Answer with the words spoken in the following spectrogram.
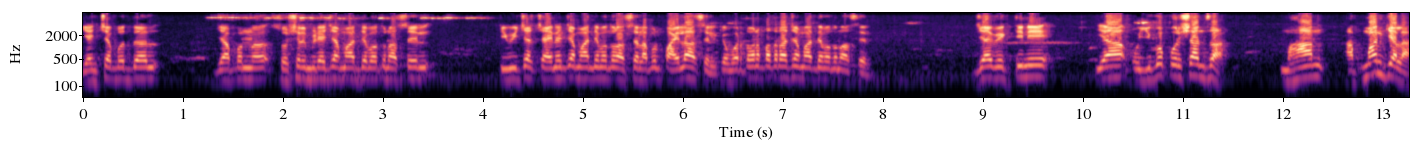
यांच्याबद्दल जे आपण सोशल मीडियाच्या माध्यमातून असेल टी व्हीच्या चॅनलच्या माध्यमातून असेल आपण पाहिलं असेल किंवा वर्तमानपत्राच्या माध्यमातून असेल ज्या व्यक्तीने या युगपुरुषांचा महान अपमान केला.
